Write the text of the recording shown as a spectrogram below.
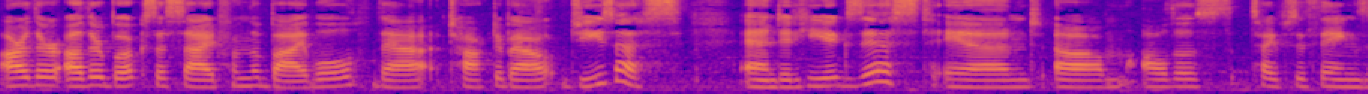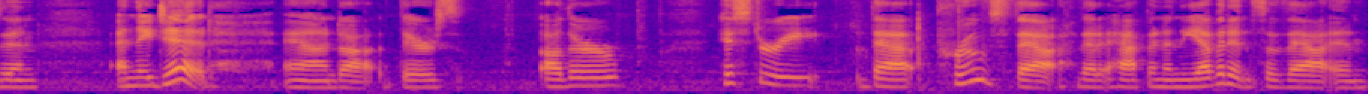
Are there other books aside from the Bible that talked about Jesus? And did he exist? And um, all those types of things. And, and they did. And uh, there's other history that proves that that it happened and the evidence of that. And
